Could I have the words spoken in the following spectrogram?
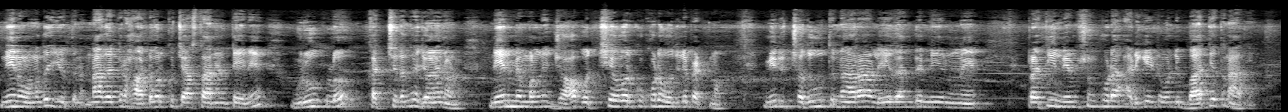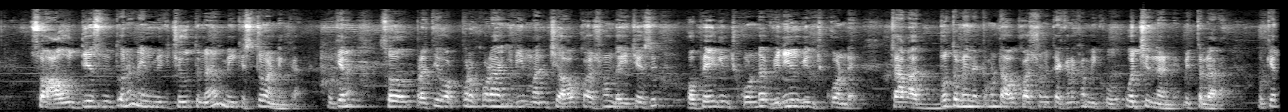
నేను ఉన్నదే చెప్తున్నాను నా దగ్గర హార్డ్ వర్క్ చేస్తానంటేనే గ్రూప్లో ఖచ్చితంగా జాయిన్ అవ్వండి. నేను మిమ్మల్ని జాబ్ వచ్చే వరకు కూడా వదిలిపెట్టను. మీరు చదువుతున్నారా లేదంటే మీరు ప్రతి నిమిషం కూడా అడిగేటువంటి బాధ్యత నాది. సో ఆ ఉద్దేశంతోనే నేను మీకు చెబుతున్నా మీకు ఇష్టం అండి ఇంకా. ఓకేనా? సో ప్రతి ఒక్కరు కూడా ఇది మంచి అవకాశం దయచేసి ఉపయోగించుకోండి వినియోగించుకోండి. చాలా అద్భుతమైనటువంటి అవకాశం అయితే కనుక మీకు వచ్చిందండి మిత్రులారా. ఓకే?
